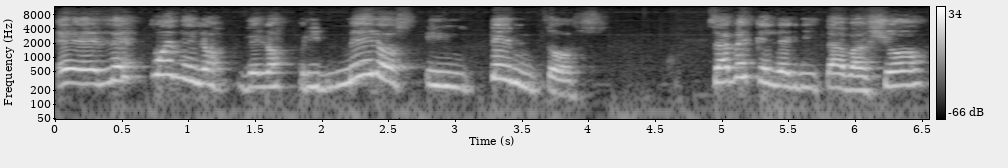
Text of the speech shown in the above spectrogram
eh, después de los de los primeros intentos, ¿sabes qué le gritaba yo?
